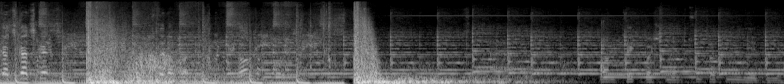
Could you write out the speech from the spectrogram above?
Kaç kaç kaç kaç. Tarafa. Tamam tamam. Lan tek başına bütün takımı yedi ya.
